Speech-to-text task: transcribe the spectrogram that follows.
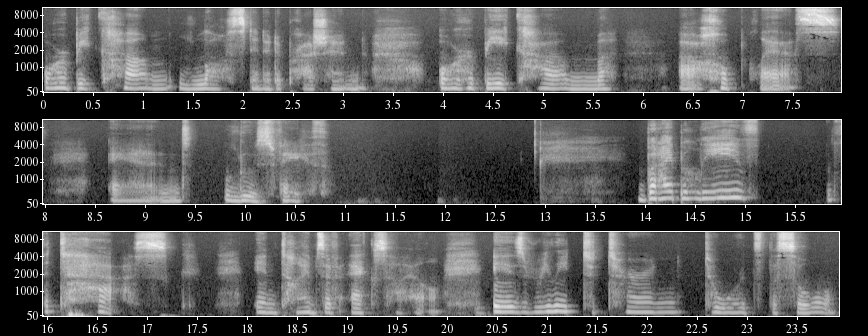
or become lost in a depression or become uh, hopeless and lose faith. But I believe the task in times of exile is really to turn towards the soul,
